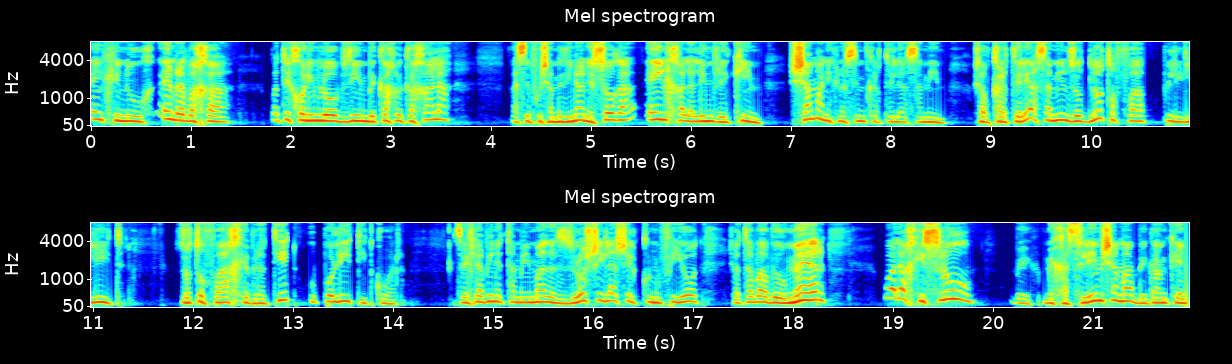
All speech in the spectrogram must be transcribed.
אין חינוך, אין רווחה, בתי חולים לא עובדים, וככה וככה הלאה, אז איפה שהמדינה נסוגה, אין חללים ריקים. שם נכנסים קרטלי הסמים. עכשיו, קרטלי הסמים זאת לא תופעה פלילית, זו תופעה חברתית ופוליטית כבר. צריך להבין את המימד הזה. זו לא שאלה של כנופיות, שאתה בא ואומר, וואלה, חיסלו, מחסלים שם, וגם כן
